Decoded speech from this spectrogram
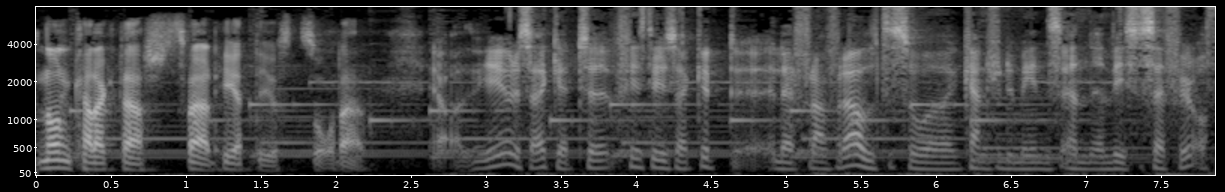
någon karaktärssvärd heter just så där. Ja, det gör det säkert. Finns det ju säkert, eller framförallt så kanske du minns en, en viss Sephiroth.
